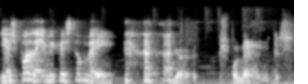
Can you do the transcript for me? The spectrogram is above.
E as polêmicas também. e as polêmicas.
